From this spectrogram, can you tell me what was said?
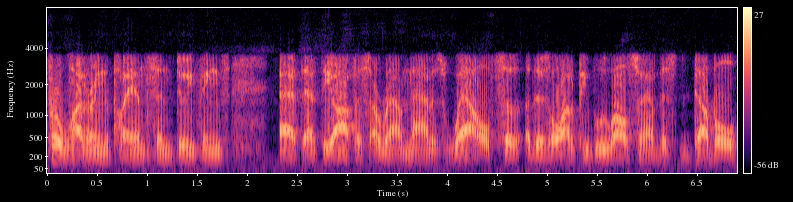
for watering the plants and doing things at, at the office around that as well. So there's a lot of people who also have this double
